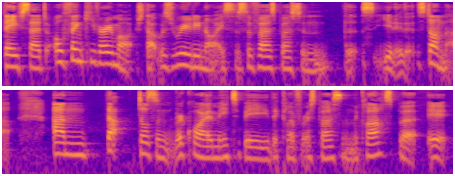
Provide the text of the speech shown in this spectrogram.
they've said, "Oh, thank you very much. That was really nice." That's the first person that's you know that's done that, and that doesn't require me to be the cleverest person in the class, but it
